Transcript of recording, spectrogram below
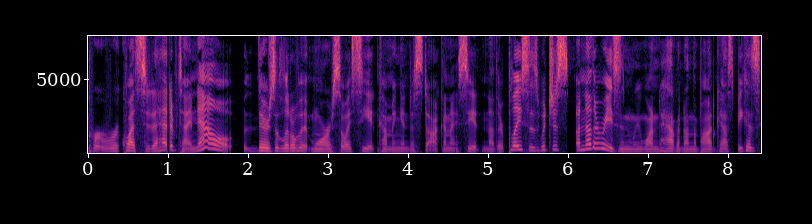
pr- request it ahead of time. Now there's a little bit more so I see it coming into stock and I see it in other places, which is another reason we wanted to have it on the podcast because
